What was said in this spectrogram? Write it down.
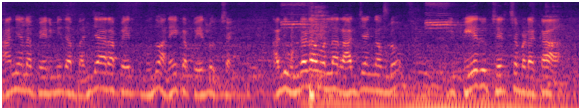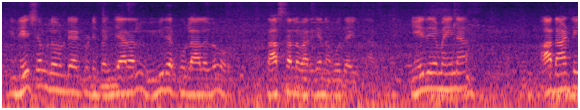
ధాన్యాల పేరు మీద బంజారా పేరుకు ముందు అనేక పేర్లు వచ్చాయి. అది ఉండడం వల్ల రాజ్యాంగంలో ఈ పేరు చేర్చబడక ఈ దేశంలో ఉండేటువంటి బంజారాలు వివిధ కులాలలో రాష్ట్రాల వారిగా నమోదై ఏదేమైనా ఆనాటి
